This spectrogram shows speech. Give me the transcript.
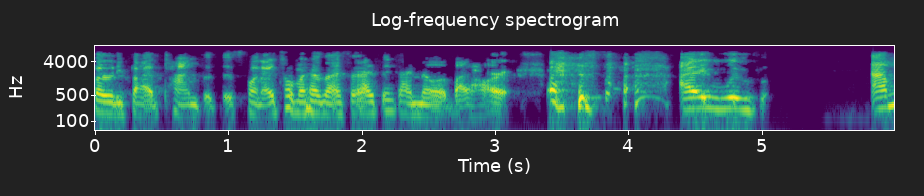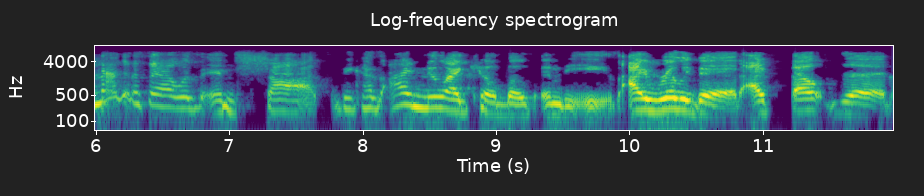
35 times at this point. I told my husband, I said, I think I know it by heart. I was, I'm not going to say I was in shock because I knew I killed those MBEs. I really did. I felt good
